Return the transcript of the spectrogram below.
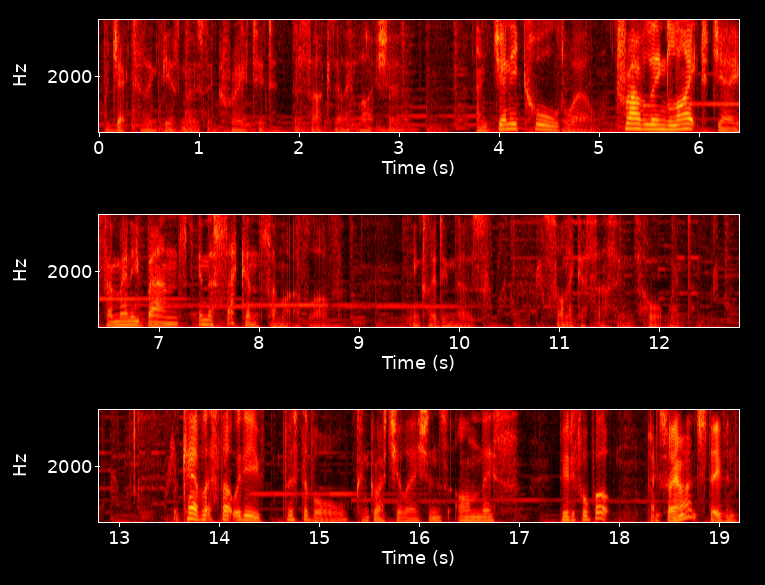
projectors and gizmos that created the psychedelic light show. And Jenny Caldwell, travelling light J for many bands in the second Summer of Love, including those Sonic Assassins, Hawkwind. But Kev, let's start with you. First of all, congratulations on this beautiful book. Thanks very much, Stephen.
